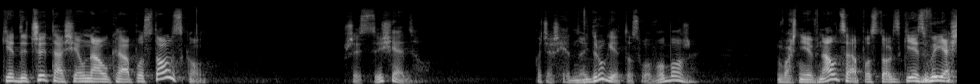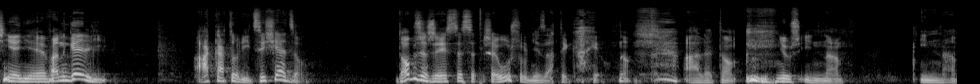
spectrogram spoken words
Kiedy czyta się naukę apostolską, wszyscy siedzą. Chociaż jedno i drugie to Słowo Boże. Właśnie w nauce apostolskiej jest wyjaśnienie Ewangelii, a katolicy siedzą. Dobrze, że jeszcze se uszu nie zatykają, no, ale to już inna, inna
